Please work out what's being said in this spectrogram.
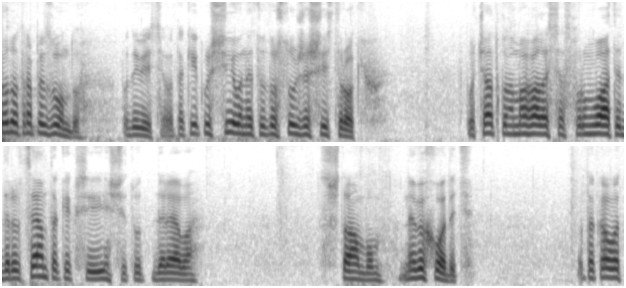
Щодо трапезунду, подивіться, отакі кущі вони тут ростуть вже 6 років. Спочатку намагалися сформувати деревцем, так як всі інші тут дерева з штамбом. Не виходить. Отака от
